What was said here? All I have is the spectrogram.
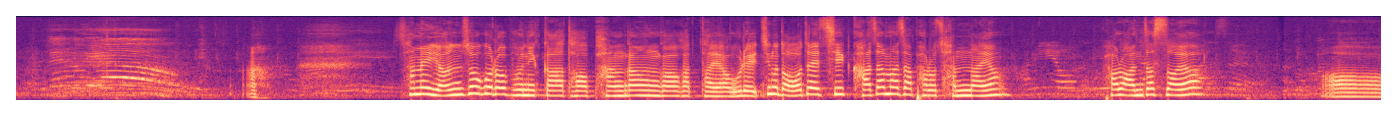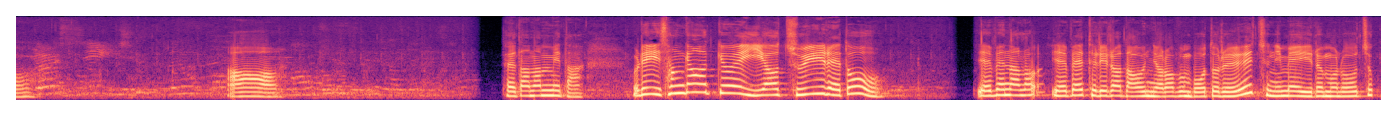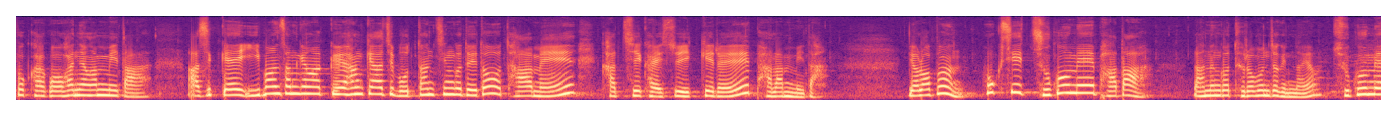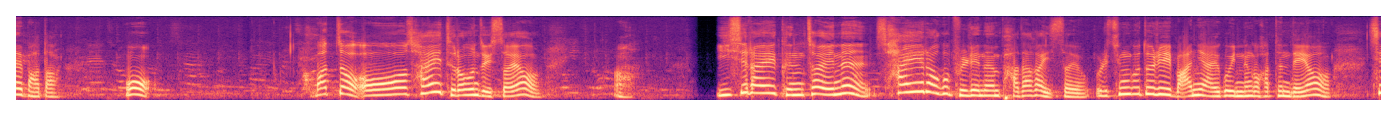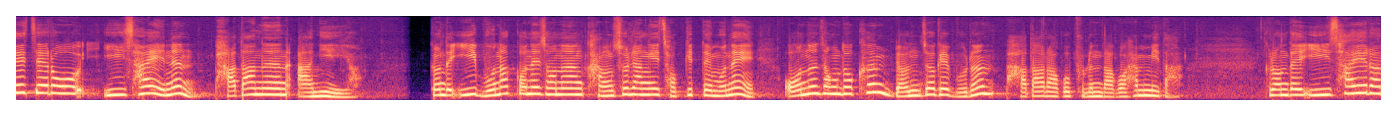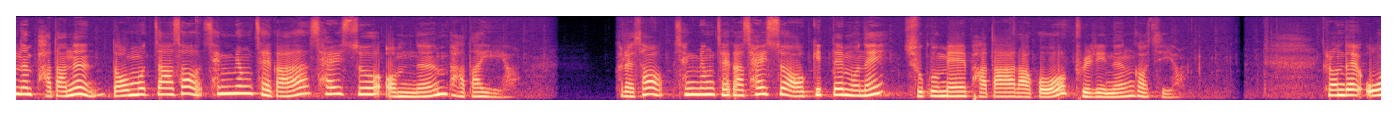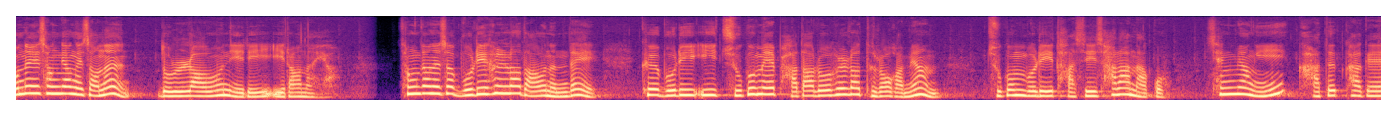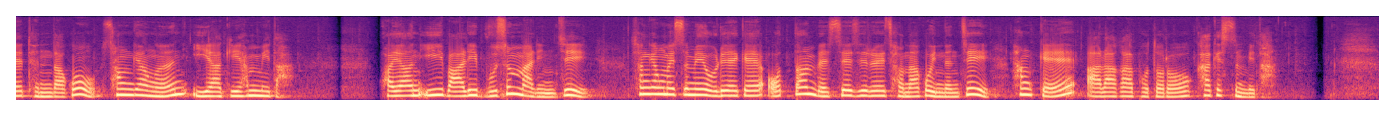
아. 3일 연속으로 보니까 더 반가운 것 같아요. 우리 친구들 어제 집 가자마자 바로 잤나요? 아니요. 바로 앉았어요? 어. 아. 대단합니다. 우리 성경학교에 이어 주일에도 예배 나러, 예배 드리러 나온 여러분 모두를 주님의 이름으로 축복하고 환영합니다. 아쉽게 이번 성경학교에 함께하지 못한 친구들도 다음에 같이 갈 수 있기를 바랍니다. 여러분, 혹시 죽음의 바다라는 거 들어본 적 있나요? 죽음의 바다. 어, 맞죠? 어, 사회 들어본 적 있어요. 어. 이스라엘 근처에는 사해라고 불리는 바다가 있어요. 우리 친구들이 많이 알고 있는 것 같은데요. 실제로 이 사해는 바다는 아니에요. 그런데 이 문화권에서는 강수량이 적기 때문에 어느 정도 큰 면적의 물은 바다라고 부른다고 합니다. 그런데 이 사해라는 바다는 너무 짜서 생명체가 살 수 없는 바다예요. 그래서 생명체가 살 수 없기 때문에 죽음의 바다라고 불리는 거지요. 그런데 오늘 성경에서는 놀라운 일이 일어나요. 성전에서 물이 흘러 나오는데 그 물이 이 죽음의 바다로 흘러 들어가면 죽은 물이 다시 살아나고 생명이 가득하게 된다고 성경은 이야기합니다. 과연 이 말이 무슨 말인지 성경 말씀이 우리에게 어떤 메시지를 전하고 있는지 함께 알아가 보도록 하겠습니다.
